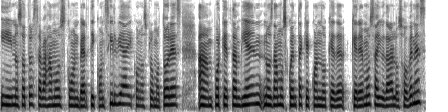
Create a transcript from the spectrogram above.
y nosotros trabajamos con Berti, con Silvia y con los promotores, porque también nos damos cuenta que cuando quede, queremos ayudar a los jóvenes,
